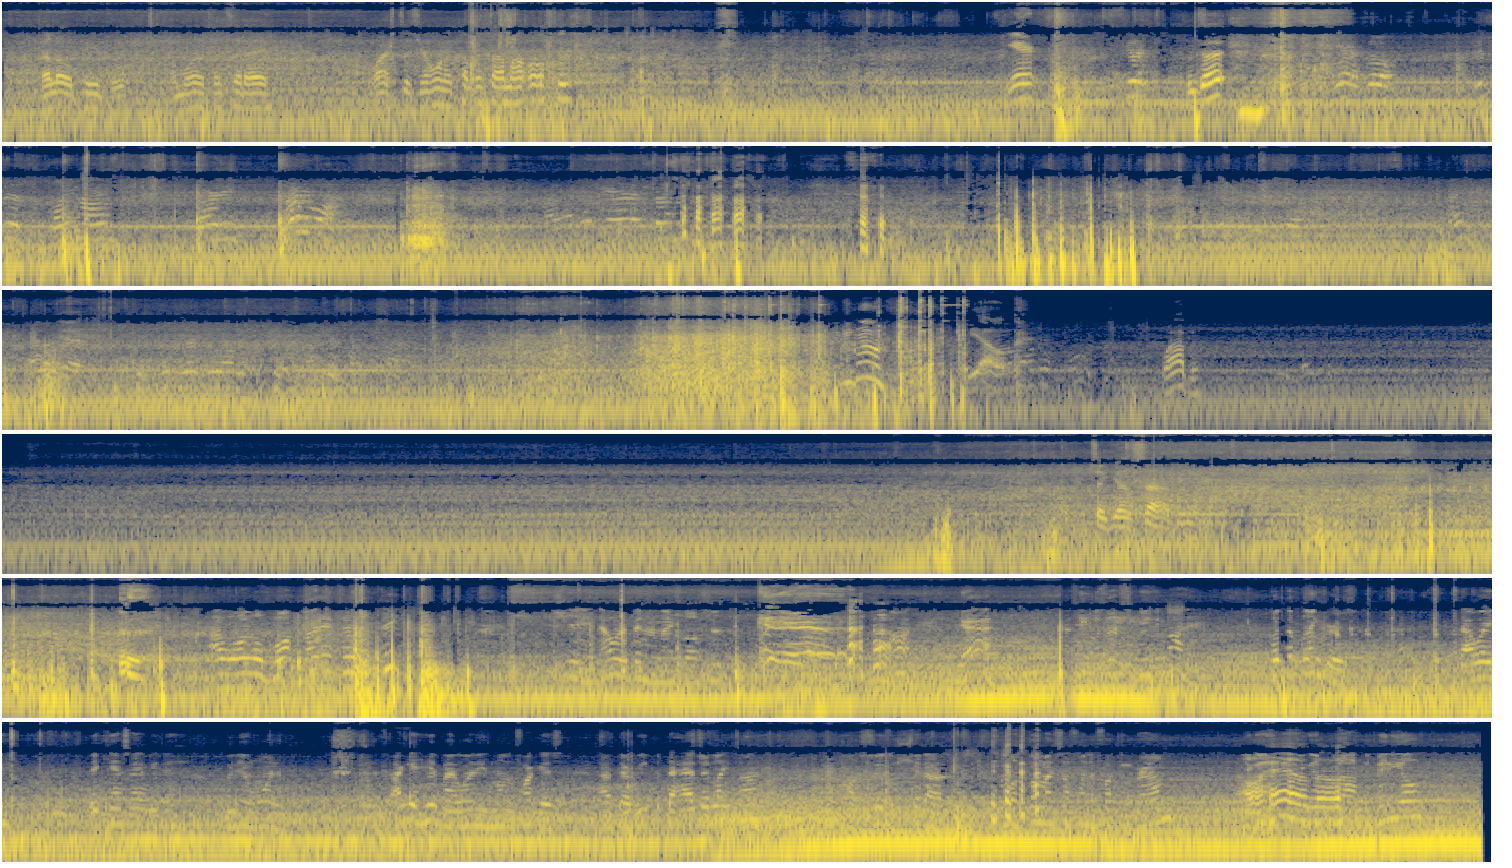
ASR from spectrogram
Hello, people. I'm working today. Watch this. Y'all want to come inside my office? Yeah. Good. We good? Yeah, so this is 29, 30, 31. What happened? Take you outside, man. I almost walked right into the street. Shit, that would have been a nice lawsuit. Put the blinkers. That way, they can't say we didn't, we didn't warn them. If I get hit by one of these motherfuckers after we put the hazard lights on, I'll sue the shit out of them. I'm gonna throw myself on the fucking ground. Oh, You're gonna- hell no. Pull out the video.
